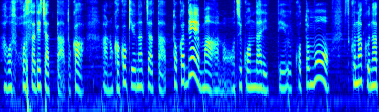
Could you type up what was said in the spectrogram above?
発作出ちゃったとかあの過呼吸になっちゃったとかで、まあ、あの落ち込んだりっていうことも少なくなっ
